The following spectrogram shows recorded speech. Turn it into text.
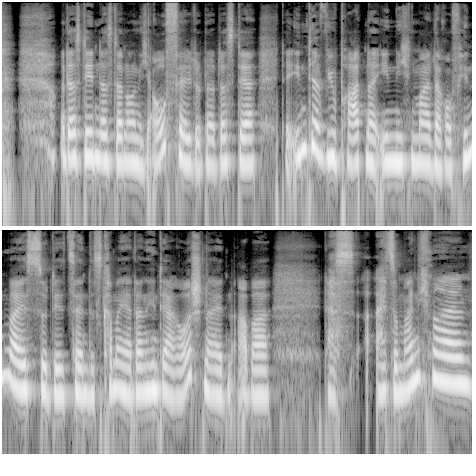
und dass denen das dann auch nicht auffällt oder dass der, der Interviewpartner ihn nicht mal darauf hinweist, so dezent, das kann man ja dann hinterher rausschneiden. Aber das, also manchmal,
